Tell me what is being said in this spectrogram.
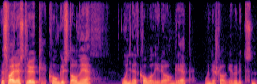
Dessverre strøk kong Gustav med under et kavaleriangrep under slaget ved Lutzen.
